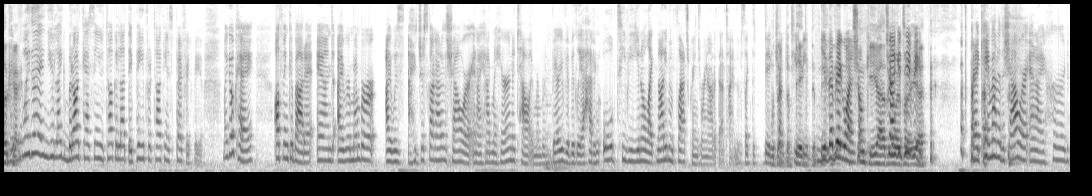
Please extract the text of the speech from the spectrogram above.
Okay. Like, Why don't you like broadcasting? You talk a lot. They pay you for talking. It's perfect for you. I'm like, okay. I'll think about it. And I remember I was I had just gotten out of the shower and I had my hair in a towel. I remember very vividly. I had an old TV, you know, like not even flat screens were out at that time. There was like the big With the, chunky the TV, big, the Yeah, big, the big one, chunky, yeah, chunky good way to put it, TV. yeah. and I came out of the shower and I heard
